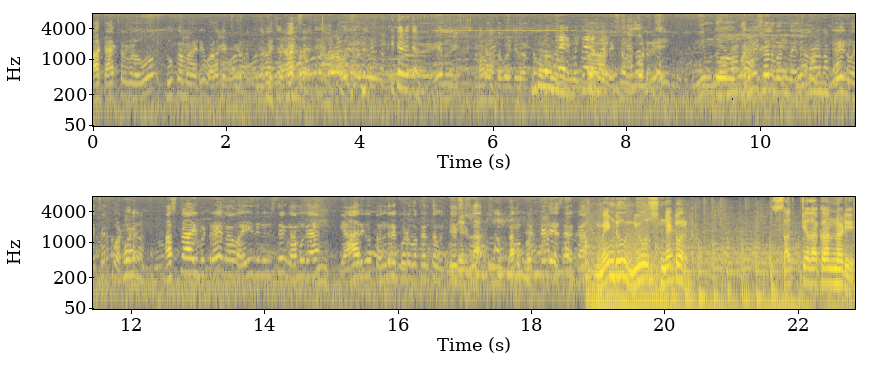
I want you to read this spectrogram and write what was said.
ಆ ಟ್ರ್ಯಾಕ್ಟರ್ಗಳು ತೂಕ ಮಾಡಿ ಒಳಗೆ ಏನು ತಗೊಂಡಿವಿ ಅಂತ ಕೊಡ್ರಿ ನಿಮ್ದು ಪರ್ಮಿಷನ್ ಬಂದ್ಮೇಲೆ ಗ್ರೇನ್ ವೈಚರ್ ಕೊಡ್ರಿ ಅಷ್ಟ ಆಗ್ಬಿಟ್ರೆ ನಾವು ಐದು ನಿಮಿಷದಾಗ ನಮಗ ಯಾರಿಗೂ ತೊಂದರೆ ಕೊಡ್ಬೇಕಂತ ಉದ್ದೇಶ ಇಲ್ಲ. ನಮಗ್ ಗೊತ್ತಿದೆ ಸರ್ಕಾರ. ಮೆಂಡು ನ್ಯೂಸ್ ನೆಟ್ವರ್ಕ್. ಸತ್ಯದ ಕನ್ನಡಿ.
